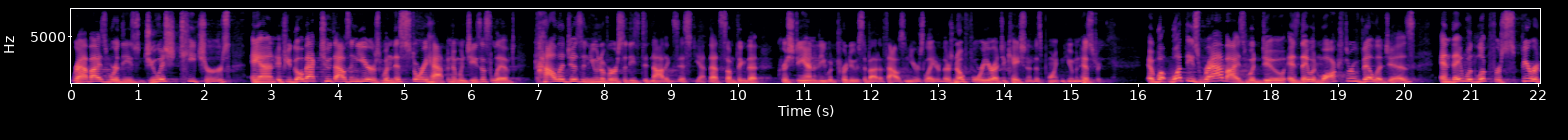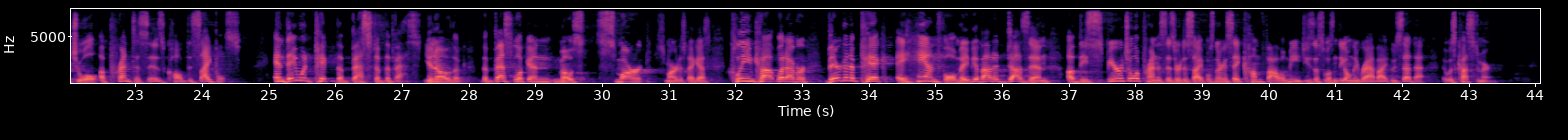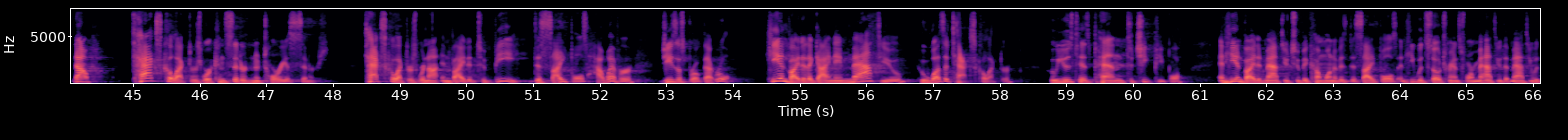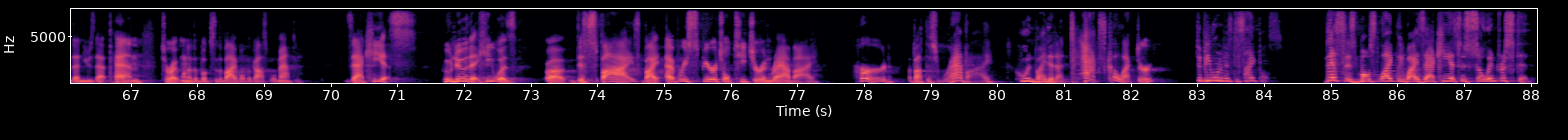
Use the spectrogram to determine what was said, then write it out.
Rabbis were these Jewish teachers, and if you go back 2,000 years when this story happened and when Jesus lived, colleges and universities did not exist yet. That's something that Christianity would produce about a thousand years later. There's no four year education at this point in human history. And what, what these rabbis would do is they would walk through villages and they would look for spiritual apprentices called disciples. And they would pick the best of the best, you know, the, the best looking, most smart, smartest, I guess, clean cut, whatever. They're gonna pick a handful, maybe about a dozen, of these spiritual apprentices or disciples, and they're gonna say, Come follow me. Jesus wasn't the only rabbi who said that, it was customary. Now, tax collectors were considered notorious sinners. Tax collectors were not invited to be disciples. However, Jesus broke that rule. He invited a guy named Matthew, who was a tax collector, who used his pen to cheat people. And he invited Matthew to become one of his disciples, and he would so transform Matthew that Matthew would then use that pen to write one of the books of the Bible, the Gospel of Matthew. Zacchaeus, who knew that he was uh, despised by every spiritual teacher and rabbi, heard about this rabbi who invited a tax collector to be one of his disciples. This is most likely why Zacchaeus is so interested.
